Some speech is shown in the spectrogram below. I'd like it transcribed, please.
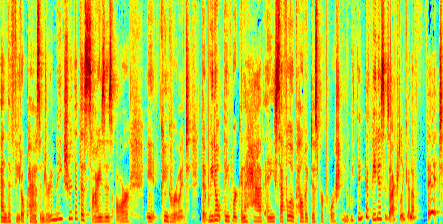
and the fetal passenger, to make sure that the sizes are eh, congruent, that we don't think we're going to have any cephalopelvic disproportion, that we think the fetus is actually going to fit.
